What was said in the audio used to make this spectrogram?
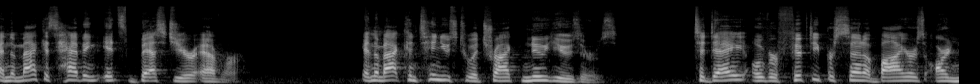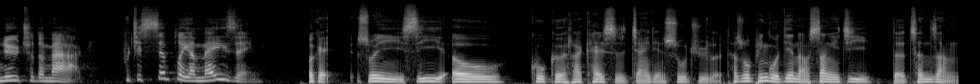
and the Mac is having its best year ever. And the Mac continues to attract new users. Today, over 50% of buyers are new to the Mac which is simply amazing. OK，所以 CEO 库克他开始讲一点数据了。他说苹果电脑上一季的成长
